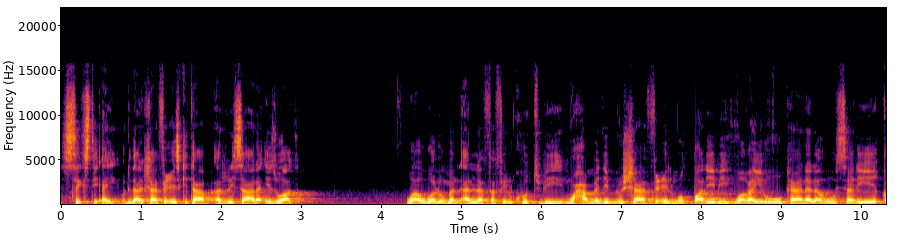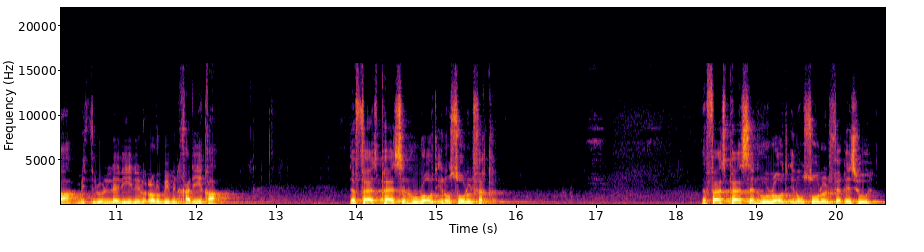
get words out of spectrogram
468. ولذلك شافعي's كتاب الرسالة is what? وأول من ألف في الكتب محمد بن الشافعي المطلب وغيره كان له سليقة مثل الذي للعرب من خليقة. The first person who wrote in Usul al-Fiqh The first person who wrote in Usul al-Fiqh is who?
